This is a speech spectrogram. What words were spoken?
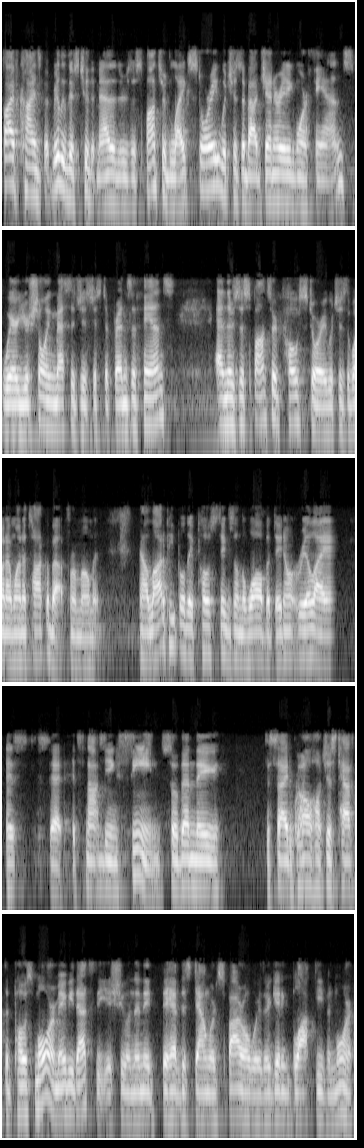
five kinds, but really there's two that matter. There's a sponsored like story, which is about generating more fans, where you're showing messages just to friends of fans. And there's a sponsored post story, which is the one I want to talk about for a moment. Now, a lot of people, they post things on the wall, but they don't realize that it's not being seen. So then they decide, well, I'll just have to post more. Maybe that's the issue. And then they, they have this downward spiral where they're getting blocked even more.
